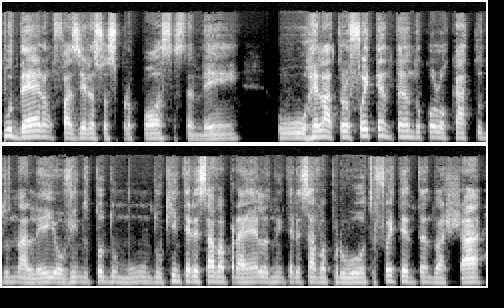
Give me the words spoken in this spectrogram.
puderam fazer as suas propostas também o relator foi tentando colocar tudo na lei, ouvindo todo mundo, o que interessava para ela não interessava para o outro, foi tentando achar,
